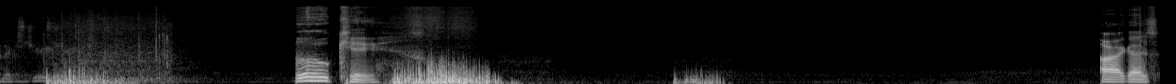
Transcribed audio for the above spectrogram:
An exchange. Okay. Alright, guys.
